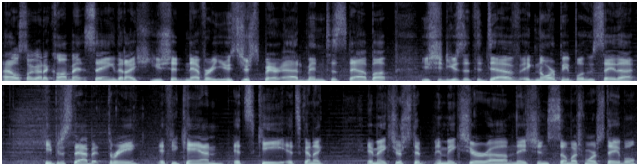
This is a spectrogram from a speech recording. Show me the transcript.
I also got a comment saying that I you should never use your spare admin to stab up. You should use it to dev. Ignore people who say that. Keep your stab at three if you can. It's key. It's gonna it makes your it makes your um, nation so much more stable.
